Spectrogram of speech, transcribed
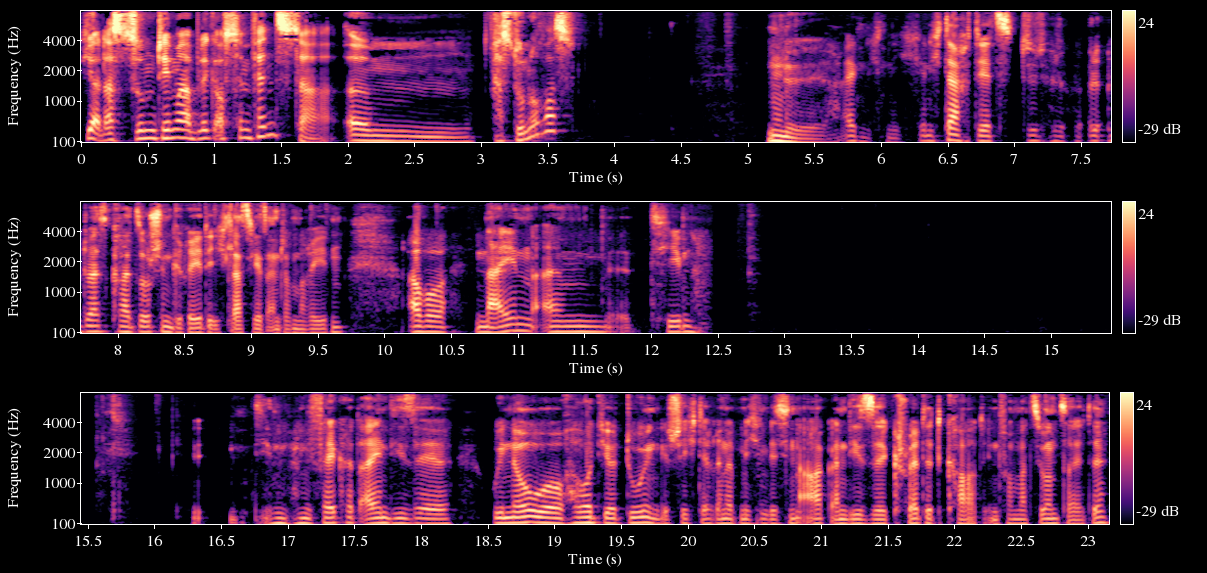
Ja, das zum Thema Blick aus dem Fenster. Ähm, hast du noch was? Nö, eigentlich nicht. Und ich dachte jetzt, du, du hast gerade so schön geredet, ich lasse jetzt einfach mal reden. Aber nein, ähm, Themen. Mir fällt gerade ein, diese We Know How You're Doing Geschichte erinnert mich ein bisschen arg an diese Credit Card Informationsseite,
